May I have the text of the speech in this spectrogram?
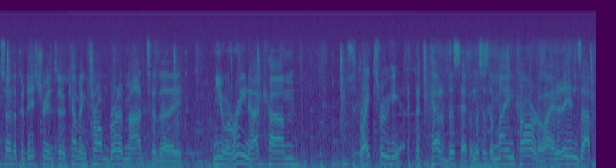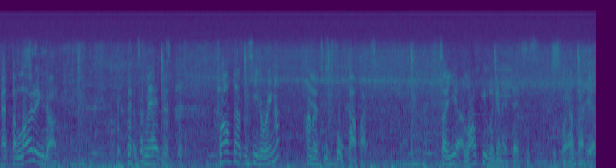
So the pedestrians who are coming from Britomart to the new arena come straight through here. How did this happen? This is the main corridor and it ends up at the loading dock. it's madness. 12,000 seat arena, 164 yeah. car parks. So yeah, a lot of people are going to have to access this way, aren't they? Yeah,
